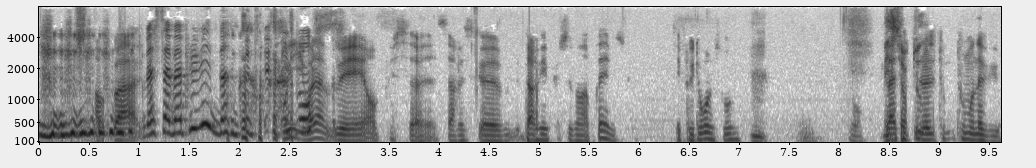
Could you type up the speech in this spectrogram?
bah, ça va plus vite d'un côté. mais oui, bon. voilà, mais en plus, ça, ça risque d'arriver plus souvent après, parce que c'est plus drôle, je trouve. Mm. Bon. Mais Là, surtout- tout, tout, tout le monde a vu.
